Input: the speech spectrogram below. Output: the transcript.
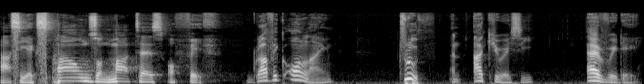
as he expounds on matters of faith. Graphic Online, truth and accuracy every day.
